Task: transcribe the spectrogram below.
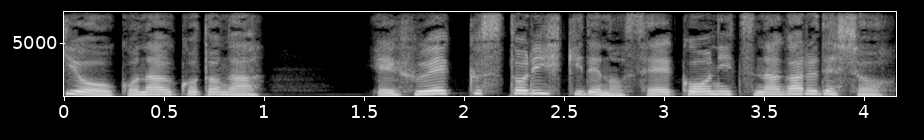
引を行うことが、FX 取引での成功につながるでしょう。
